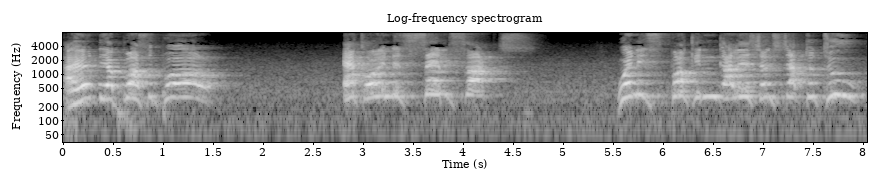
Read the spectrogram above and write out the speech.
I heard the Apostle Paul echoing the same thoughts when he spoke in Galatians chapter 2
